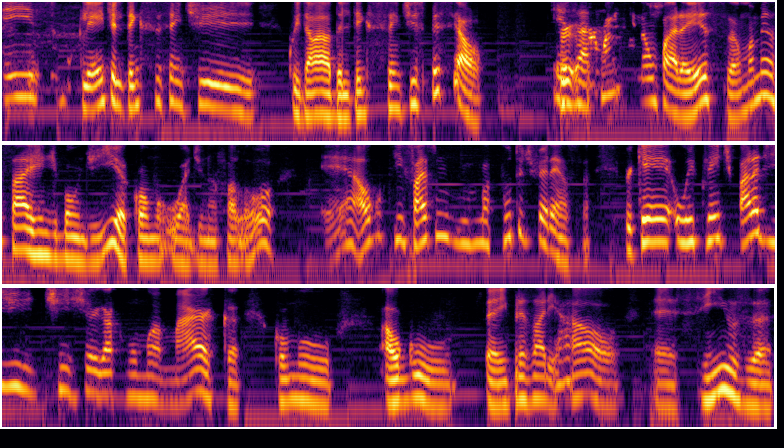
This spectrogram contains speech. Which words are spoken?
Isso, O cliente ele tem que se sentir cuidado, ele tem que se sentir especial. Por, por exatamente. mais que não pareça, uma mensagem de bom dia, como o Adina falou, é algo que faz um- uma puta diferença. Porque o cliente para de te enxergar como uma marca, como algo é, empresarial, é, cinza,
